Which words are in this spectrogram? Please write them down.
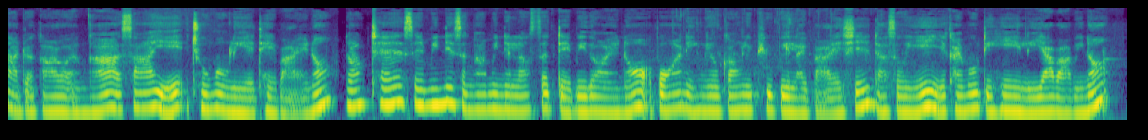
သာအတွက်ကတော့အမ်ကစားရဲ့အချိုးမုံလေးရဲ့ထည့်ပါတယ်နော်။နောက်ထပ်10မိနစ်15မိနစ်လောက်ဆက်တည်ပြီးတော့ရင်တော့အပေါ်ကနေငရုတ်ကောင်းလေးဖြူပေးလိုက်ပါတယ်ရှင်။ဒါဆိုရင်ရခိုင်မုတ်တီဟင်းရင်လေးရပါပြီနော်။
